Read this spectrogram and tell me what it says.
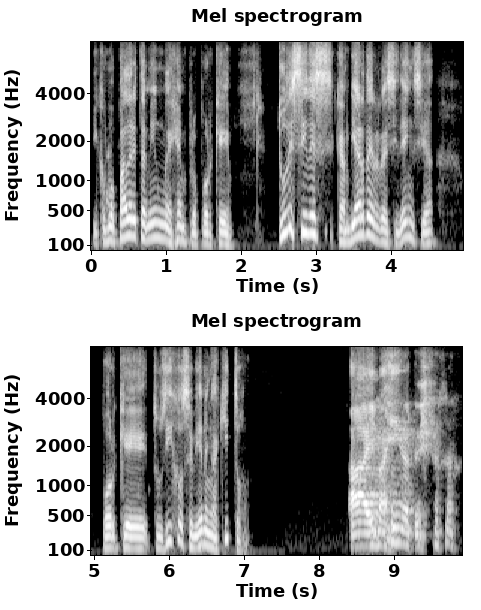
Y como padre también un ejemplo, porque tú decides cambiar de residencia porque tus hijos se vienen a Quito. Ah, imagínate.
